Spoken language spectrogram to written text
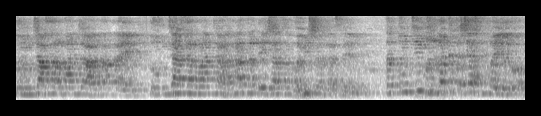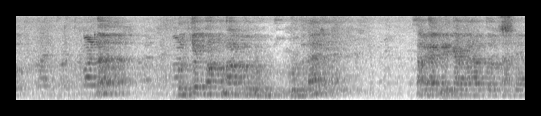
तुमच्या सर्वांच्या हातात आहे. तुमच्या सर्वांच्या हातात जर देशाचं भविष्य असेल. तर तुमची मनगट कशी असली पाहिजे तो कुठके कम घुटलाय सगळ्या खिडक्या खराब करून टाकल्या.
